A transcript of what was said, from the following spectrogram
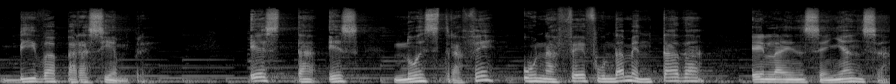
viva para siempre. Esta es nuestra fe, una fe fundamentada en la enseñanza,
